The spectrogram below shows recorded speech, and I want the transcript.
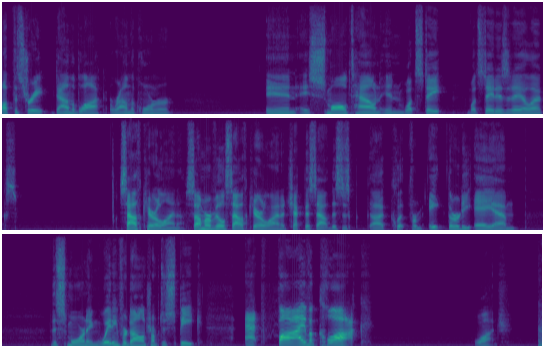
up the street, down the block, around the corner in a small town in what state? What state is it, Alex? South Carolina, Summerville, South Carolina. Check this out. This is a clip from 8:30 a.m. this morning, waiting for Donald Trump to speak at five o'clock. Watch. So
